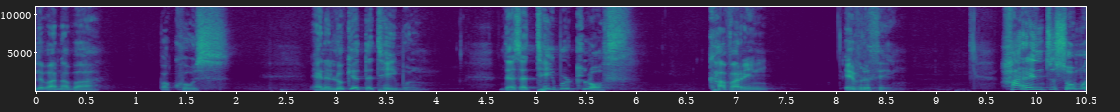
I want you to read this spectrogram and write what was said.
le bana ba and look at the table. There's a tablecloth covering everything. Ha re ntse so mo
